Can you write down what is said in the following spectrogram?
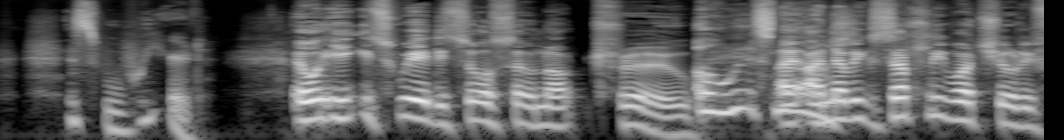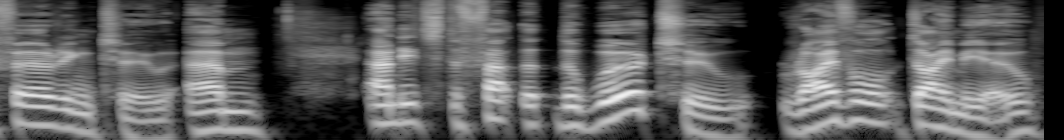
it's weird. Oh, It's weird. It's also not true. Oh, it's I, not. I know exactly what you're referring to. Um, and it's the fact that there were two rival daimyo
